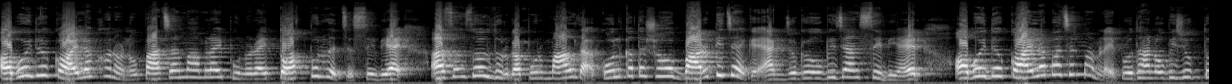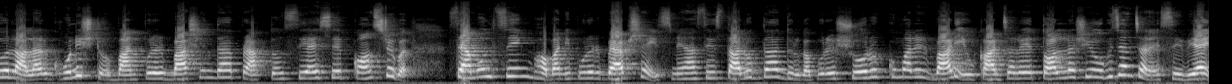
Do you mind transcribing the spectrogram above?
অবৈধ কয়লা খনন ও পাচার মামলায় পুনরায় তৎপর হয়েছে সিবিআই। আসানসোল, দুর্গাপুর, মালদা, কলকাতা সহ বারোটি জায়গায় একযোগে অভিযান সিবিআইয়ের। অবৈধ কয়লা পাচার মামলায় প্রধান অভিযুক্ত লালার ঘনিষ্ঠ বানপুরের বাসিন্দা প্রাক্তন সিআইসেফ কনস্টেবল শ্যামল সিং, ভবানীপুরের ব্যবসায়ী স্নেহাশিস তালুকদার, দুর্গাপুরের সৌরভ কুমারের বাড়ি ও কার্যালয়ে তল্লাশি অভিযান চালায় সিবিআই।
